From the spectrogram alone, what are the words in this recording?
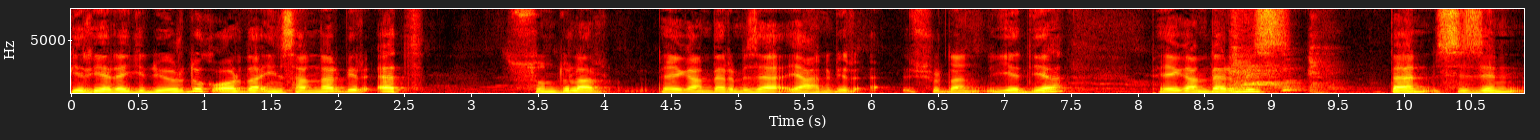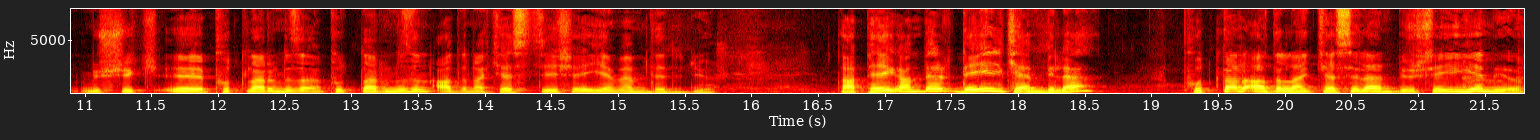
bir yere gidiyorduk. Orada insanlar bir et sundular peygamberimize yani bir şuradan yediye peygamberimiz ben sizin müşrik e, putlarınıza putlarınızın adına kestiği şeyi yemem dedi diyor. Daha peygamber değilken bile putlar adına kesilen bir şeyi yemiyor.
